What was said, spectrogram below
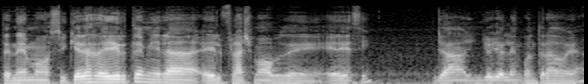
tenemos, si quieres reírte, mira el flash mob de Eresi, ya, yo ya lo he encontrado ya.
